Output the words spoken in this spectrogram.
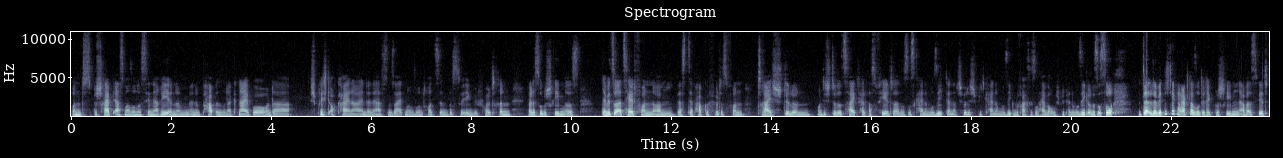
und beschreibt erstmal so eine Szenerie in einem, in einem Pub, in so einer Kneipe und da spricht auch keiner in den ersten Seiten und so und trotzdem bist du irgendwie voll drin, weil das so beschrieben ist da wird so erzählt von, ähm, dass der Pub gefüllt ist von drei Stillen und die Stille zeigt halt, was fehlte. Also es ist keine Musik, denn natürlich spielt keine Musik und du fragst dich so, hä, warum spielt keine Musik? Und es ist so, da, da wird nicht der Charakter so direkt beschrieben, aber es wird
